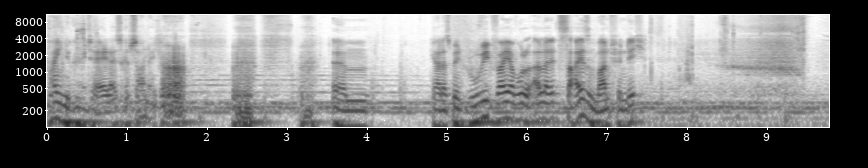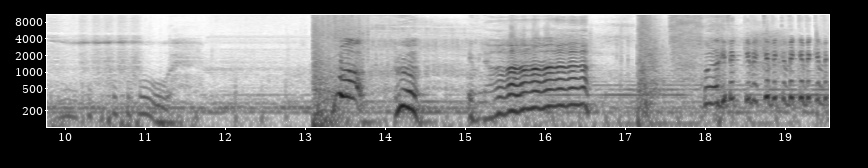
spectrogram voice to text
Meine Güte, ey, das gibt's auch nicht. ähm. Ja, das mit Ruvik war ja wohl allerletzte Eisenbahn, finde ich. Im La. Oh, geh weg, geh weg, geh weg, geh weg, geh weg, geh weg.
